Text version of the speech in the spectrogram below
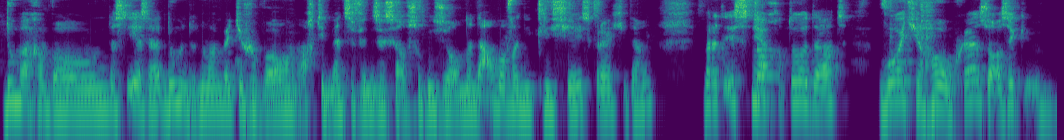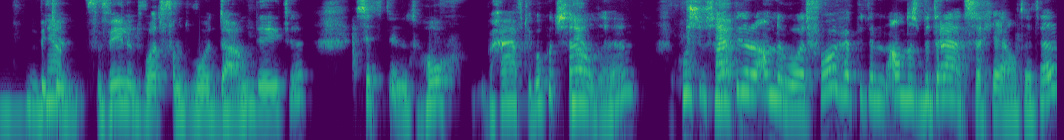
Doe maar gewoon. Dat is het eerste. Hè? Doe, maar, doe maar een beetje gewoon. Ach, die mensen vinden zichzelf zo bijzonder. Nou, allemaal van die clichés krijg je dan. Maar het is toch ja. doordat woordje hoog. Hè? Zoals ik een beetje vervelend word van het woord downdaten, zit het in het hoog begaafd ook hetzelfde. Hè? Hoe, heb je er een ander woord voor? Heb je er een anders bedraad, zeg jij altijd, hè?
